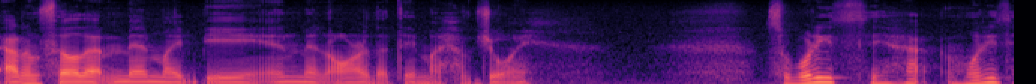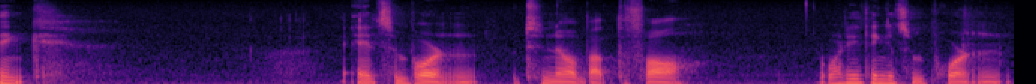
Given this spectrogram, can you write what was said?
Adam fell that men might be, and men are that they might have joy. So what do you th- what do you think it's important to know about the fall? Why do you think it's important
